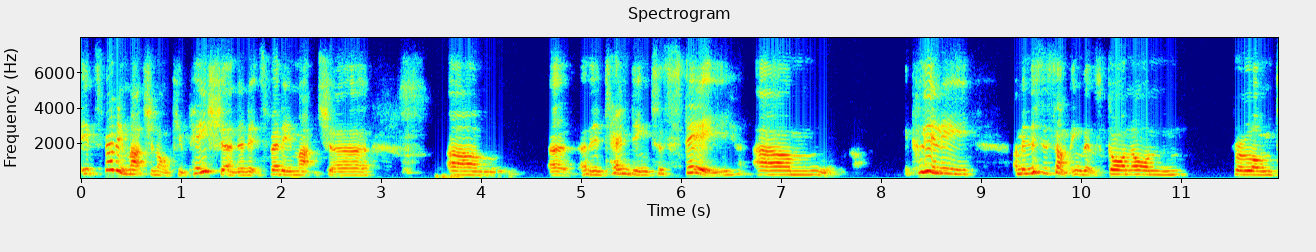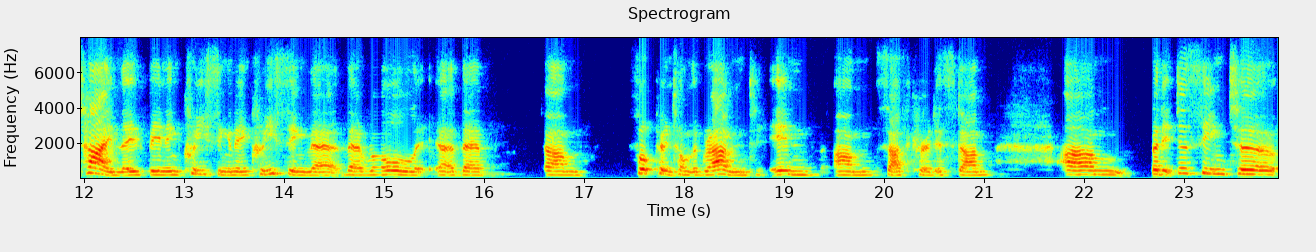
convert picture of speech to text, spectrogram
it's very much an occupation and it's very much a, um, a, an intending to stay. Um, clearly, I mean, this is something that's gone on for a long time. They've been increasing and increasing their, their role, uh, their um, footprint on the ground in um, South Kurdistan. Um, but it does seem to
